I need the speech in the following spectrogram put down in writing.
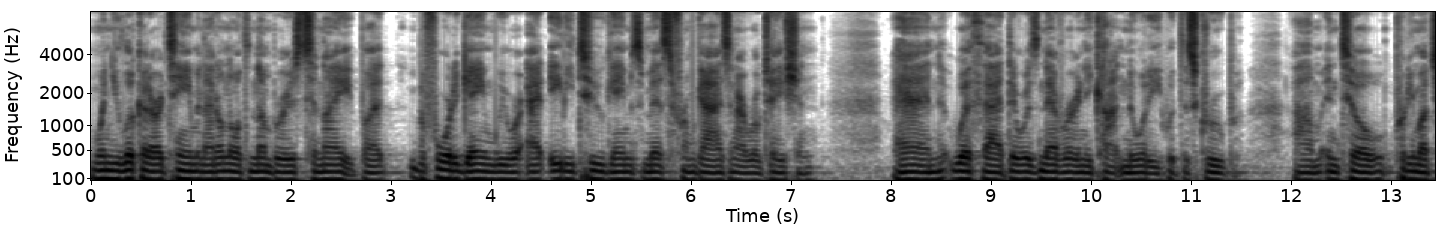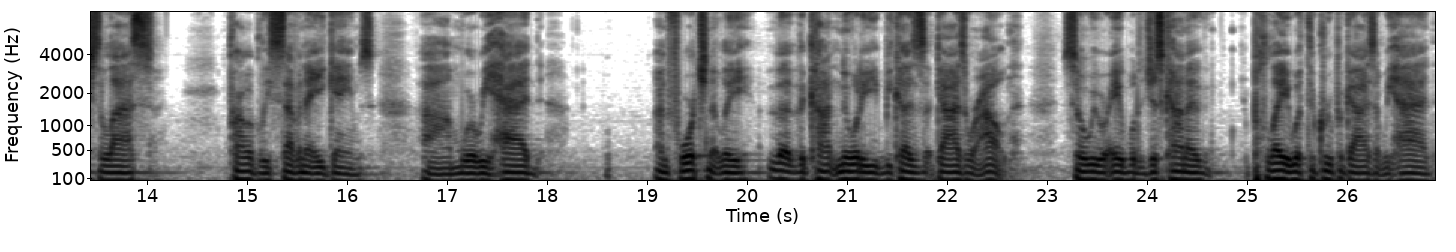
when you look at our team, and I don't know what the number is tonight, but before the game, we were at 82 games missed from guys in our rotation And with that, there was never any continuity with this group um, until pretty much the last probably seven to eight games, um, where we had, unfortunately, the, the continuity because guys were out. So we were able to just kind of play with the group of guys that we had.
